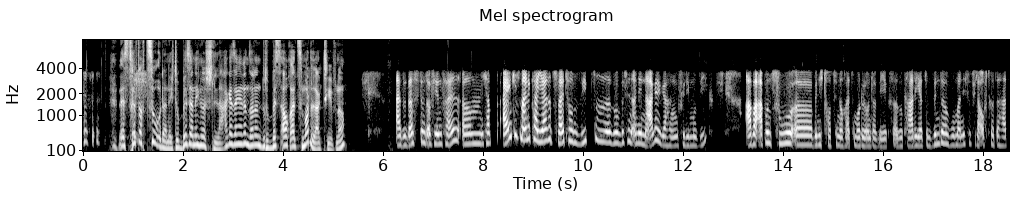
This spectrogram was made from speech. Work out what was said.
Es trifft doch zu, oder nicht? Du bist ja nicht nur Schlagersängerin, sondern du bist auch als Model aktiv, ne? Also das stimmt auf jeden Fall. Ähm, ich habe eigentlich meine Karriere 2017 so ein bisschen an den Nagel gehangen für die Musik. Aber ab und zu äh, bin ich trotzdem noch als Model unterwegs. Also gerade jetzt im Winter, wo man nicht so viele Auftritte hat,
